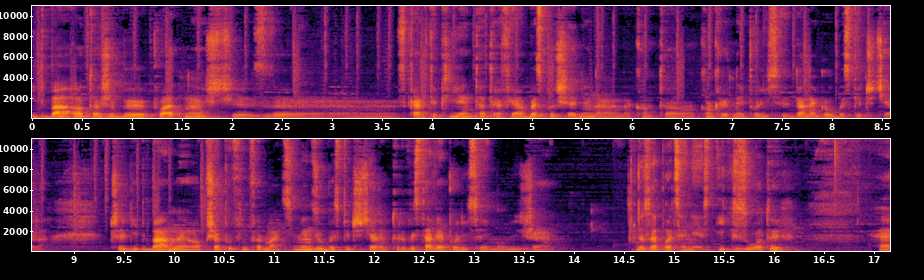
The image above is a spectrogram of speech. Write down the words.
i dba o to, żeby płatność z, z karty klienta trafiała bezpośrednio na, na konto konkretnej polisy danego ubezpieczyciela. Czyli dbamy o przepływ informacji między ubezpieczycielem, który wystawia polisę i mówi, że do zapłacenia jest x złotych. Eee,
